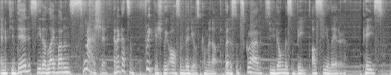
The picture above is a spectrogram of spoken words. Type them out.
And if you did, see that like button, smash it. And I got some freakishly awesome videos coming up. Better subscribe so you don't miss a beat. I'll see you later. Peace.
